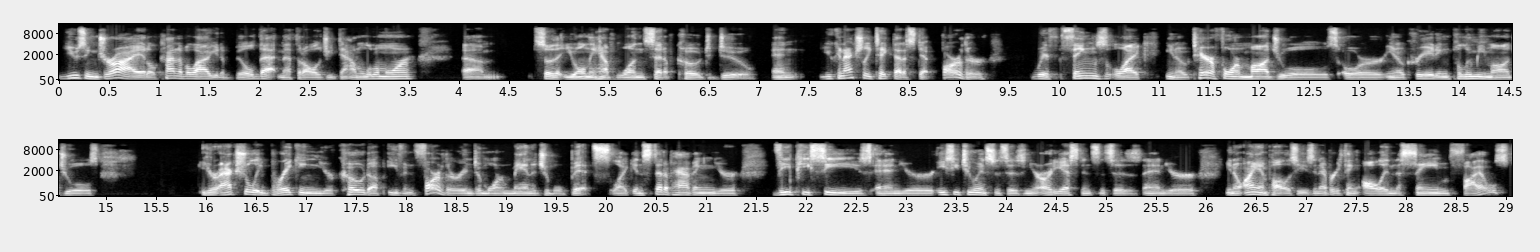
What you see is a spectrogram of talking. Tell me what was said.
Using dry it'll kind of allow you to build that methodology down a little more um, so that you only have one set of code to do and you can actually take that a step farther with things like you know terraform modules or you know creating pulumi modules you're actually breaking your code up even farther into more manageable bits. Like instead of having your VPCs and your EC2 instances and your RDS instances and your, you know, IAM policies and everything all in the same files,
